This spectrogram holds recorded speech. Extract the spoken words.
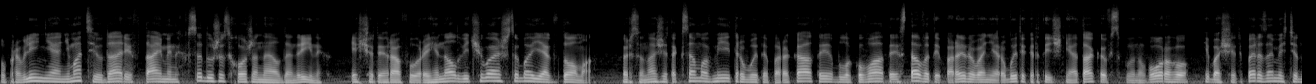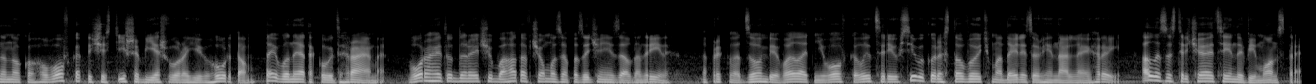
Управління, анімації ударів, таймінг все дуже схоже на Elden Ring. Якщо ти грав у оригінал, відчуваєш себе як вдома. Персонажі так само вміють робити перекати, блокувати, ставити парирування, робити критичні атаки в спину ворогу. Хіба що тепер замість одинокого вовка ти частіше б'єш ворогів гуртом, та й вони атакують з граями. Вороги тут, до речі, багато в чому запозичені з Elden Ring. Наприклад, зомбі, велетні, вовки, лицарі всі використовують моделі з оригінальної гри, але зустрічаються і нові монстри,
